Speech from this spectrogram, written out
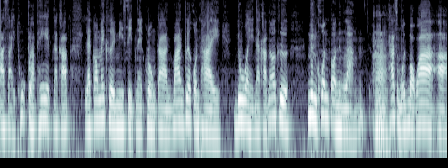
อาศัยทุกประเภทนะครับ และก็ไม่เคยมีสิทธิ์ในโครงการบ้านเพื่อคนไทยด้วยนะครับนั่นก็คือ 1คนต่อหนึ่งหลัง อ่า ถ้าสมมุติบอกว่าอ่า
